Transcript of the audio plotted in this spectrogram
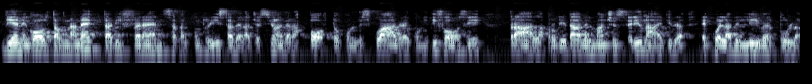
viene colta una netta differenza dal punto di vista della gestione del rapporto con le squadre, con i tifosi, tra la proprietà del Manchester United e quella del Liverpool.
